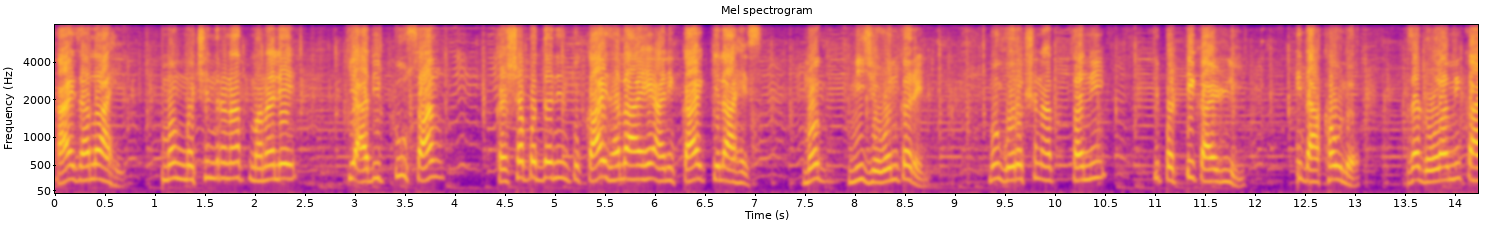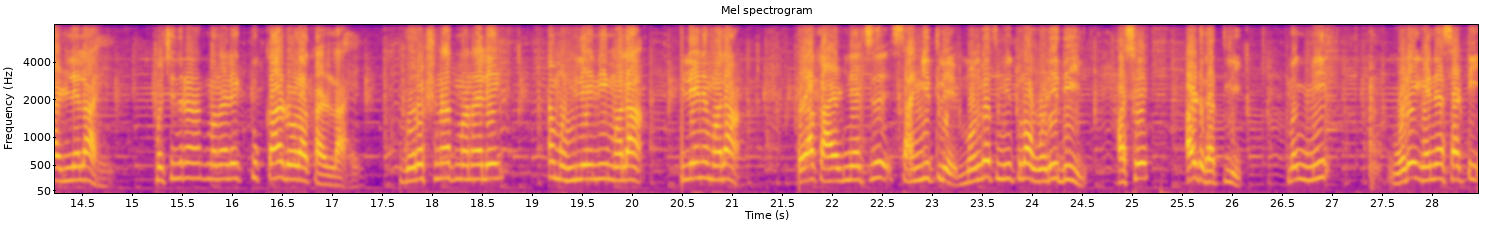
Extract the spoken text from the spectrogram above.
काय झालं आहे? मग मच्छिंद्रनाथ म्हणाले की आधी तू सांग कशा पद्धतीने तू काय झालं आहे आणि काय केलं आहेस? मग मी जेवण करेन. मग गोरक्षनाथांनी ती पट्टी काढली मी दाखवलं माझा डोळा मी काढलेला आहे. मच्छिंद्रनाथ म्हणाले तू का डोळा काढला आहे? गोरक्षनाथ म्हणाले त्या महिलेने मला महिलेने मला डोळा काढण्याचे सांगितले मगच मी तुला वडे देईल असे अट घातली. मग मी वडे घेण्यासाठी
